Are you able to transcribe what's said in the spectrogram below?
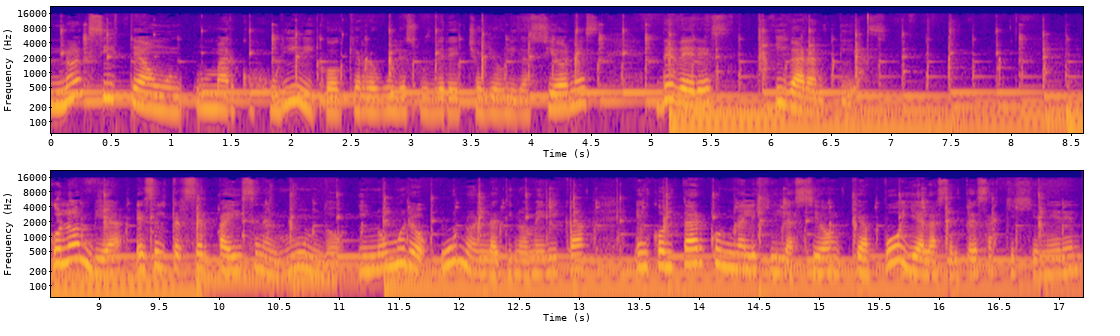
No existe aún un marco jurídico que regule sus derechos y obligaciones, deberes y garantías. Colombia es el tercer país en el mundo y número uno en Latinoamérica en contar con una legislación que apoya a las empresas que generen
